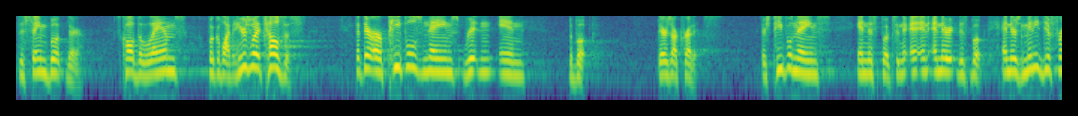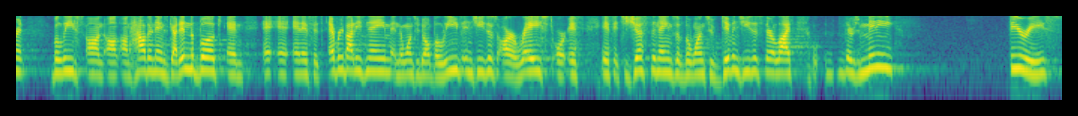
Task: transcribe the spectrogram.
the same book there. It's called the Lamb's book of life. And here's what it tells us that there are people's names written in the book. There's our credits. There's people names in this book, and, and, and there, this book. And there's many different beliefs on, on, on how their names got in the book and, and, and if it's everybody's name and the ones who don't believe in Jesus are erased or if, if it's just the names of the ones who've given Jesus their life. There's many theories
